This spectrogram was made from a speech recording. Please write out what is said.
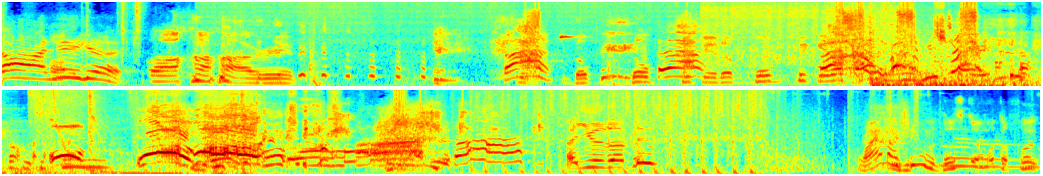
Ah, nigga. Oh, rip. ah! Don't, don't pick it up. Don't pick it up. Oh! Whoa! Oh! Are you that bitch? Why am I shooting with this gun? What the fuck?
